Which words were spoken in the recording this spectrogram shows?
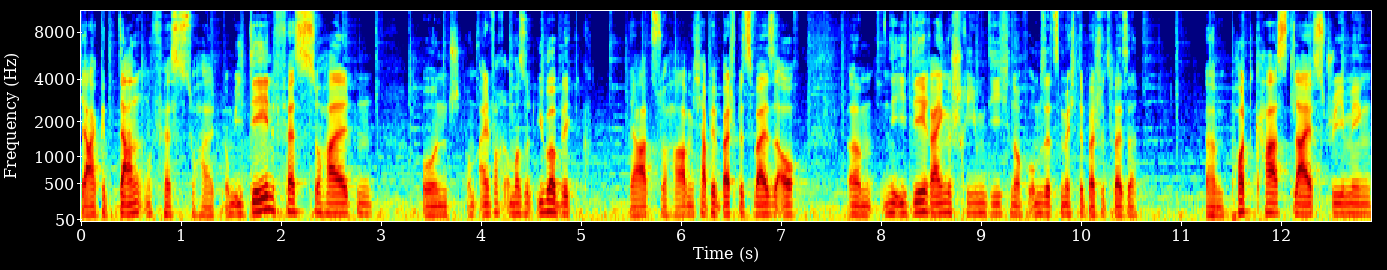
ja, Gedanken festzuhalten, um Ideen festzuhalten und um einfach immer so einen Überblick ja, zu haben. Ich habe hier beispielsweise auch ähm, eine Idee reingeschrieben, die ich noch umsetzen möchte, beispielsweise ähm, Podcast-Livestreaming.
